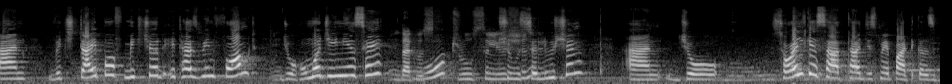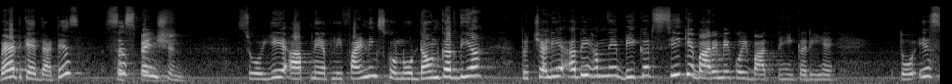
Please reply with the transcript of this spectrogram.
And which type of mixture it has been formed जो होमोजीनियस है That was वो true solution. सोल्यूशन एंड जो सॉइल के साथ था जिसमें पार्टिकल्स बैठ गए दैट इज़ सस्पेंशन सो ये आपने अपनी फाइंडिंग्स को नोट डाउन कर दिया तो चलिए अभी हमने बीकर सी के बारे में कोई बात नहीं करी है तो इस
